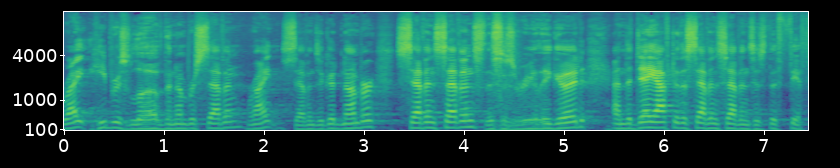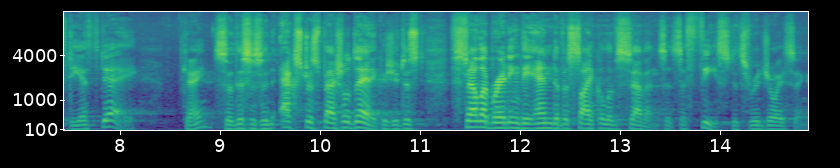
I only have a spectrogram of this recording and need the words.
right? Hebrews love the number seven, right? Seven's a good number. Seven sevens, this is really good. And the day after the seven sevens is the 50th day. Okay? So this is an extra special day because you're just celebrating the end of a cycle of sevens. It's a feast, it's rejoicing.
